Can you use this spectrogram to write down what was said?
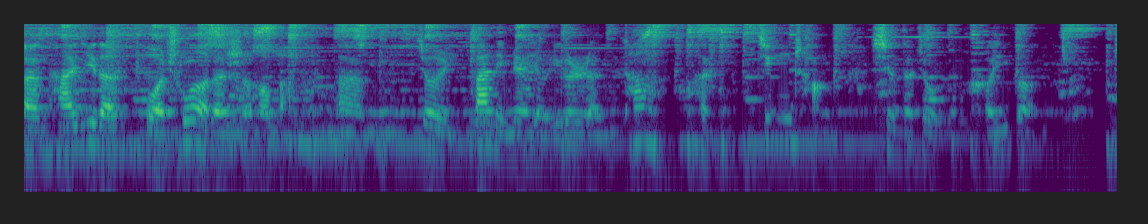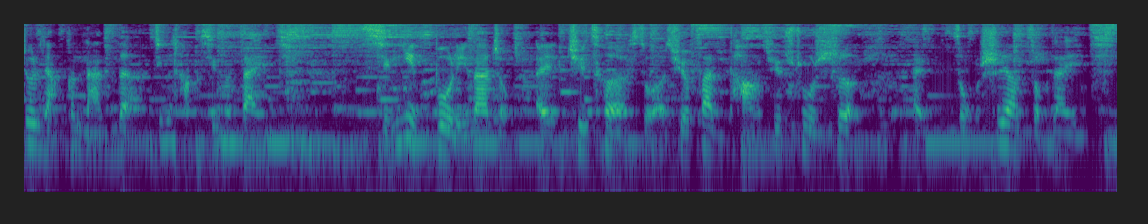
嗯，还记得我初二的时候吧？嗯，就班里面有一个人，他很经常性的就和一个，就两个男的经常性的在一起，形影不离那种。哎，去厕所、去饭堂、去宿舍，哎，总是要走在一起，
